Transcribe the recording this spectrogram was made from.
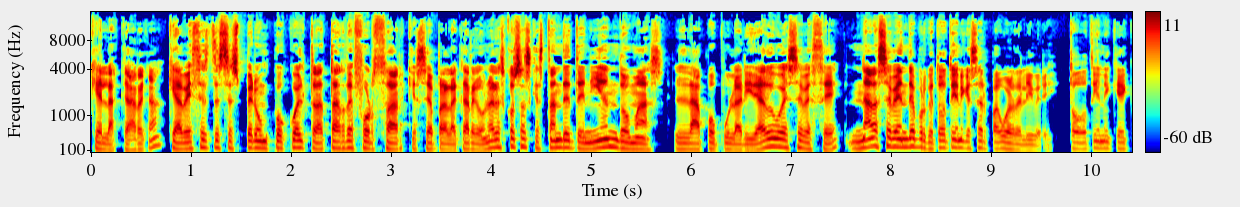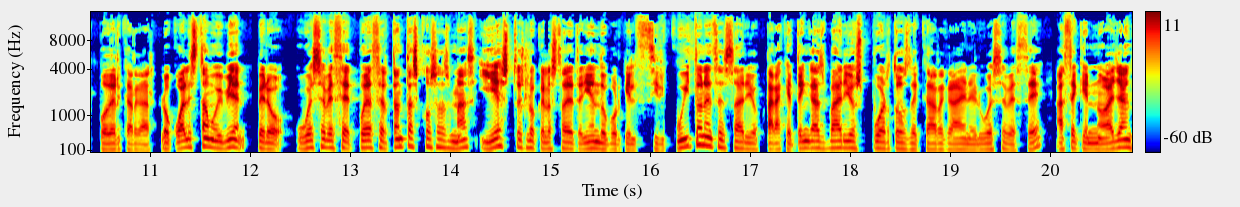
que la carga, que a veces desespera un poco el tratar de forzar que sea para la carga. Una de las cosas que están deteniendo más la popularidad de USB-C, nada se vende porque todo tiene que ser Power Delivery, todo tiene que poder cargar, lo cual está muy bien, pero USB-C puede hacer tantas cosas más y esto es lo que lo está deteniendo porque el circuito necesario para que tengas varios puertos de carga en el USB-C hace que no hayan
